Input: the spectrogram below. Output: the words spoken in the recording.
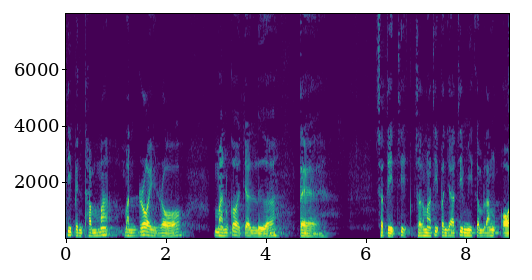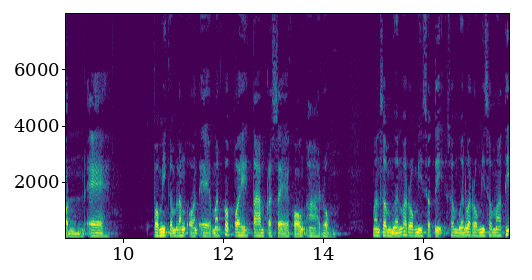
ที่เป็นธรรมะ มันร่อยหรอ มันก็จะเหลือแต่สติที่สมาธิปัญญาที่มีกำลังอ่อนแอ พอมีกำลังอ่อนแอ มันก็ไปตามกระแสของอารมณ์ มันเสมือนว่าเรามีสติ เสมือนว่าเรามีสมาธิ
